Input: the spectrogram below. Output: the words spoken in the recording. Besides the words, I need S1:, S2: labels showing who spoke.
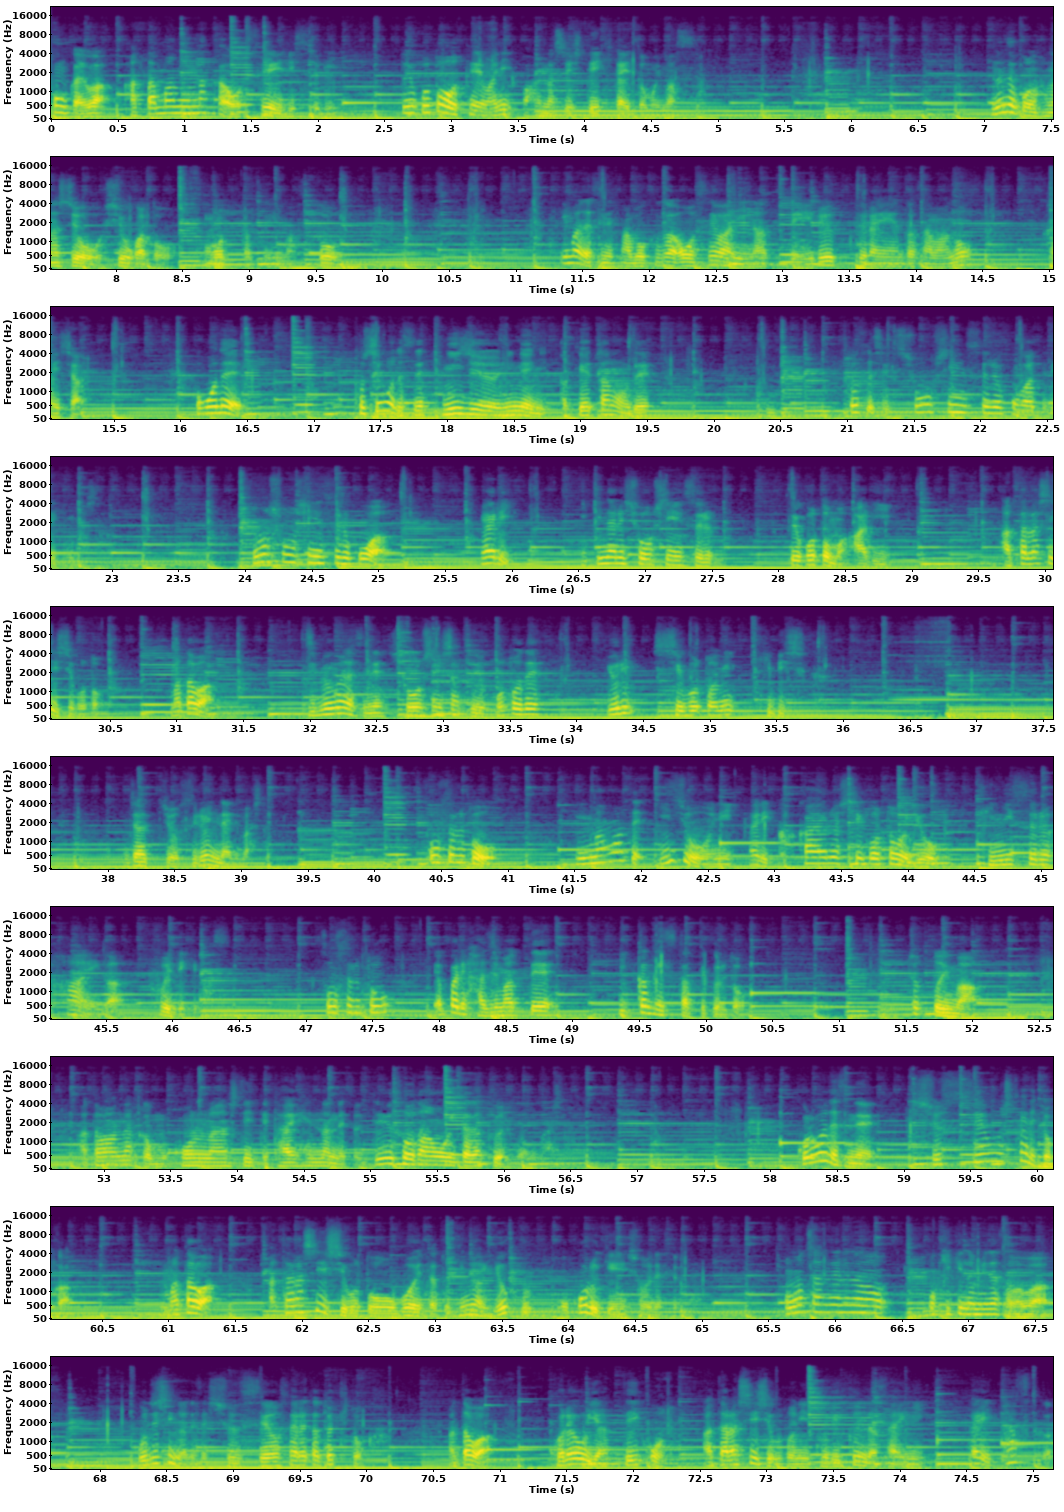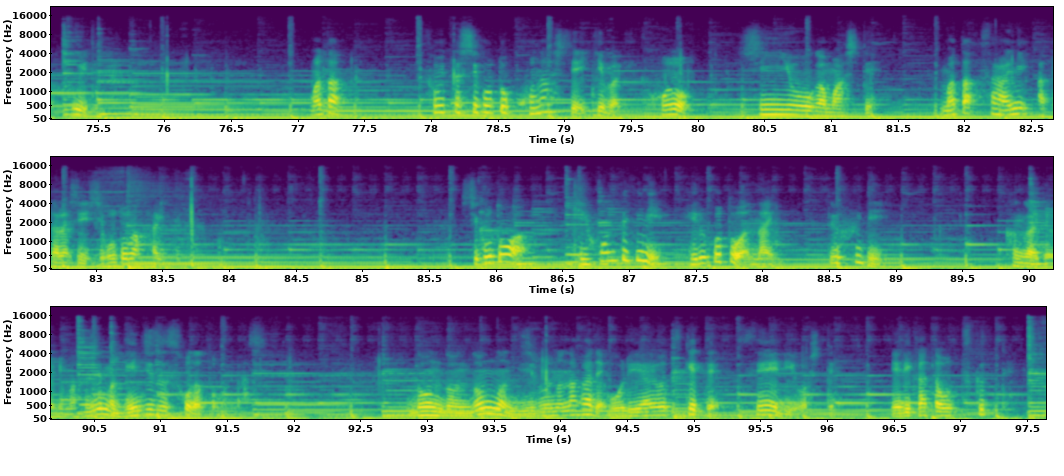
S1: 今回は頭の中を整理するということをテーマにお話ししていきたいと思います。なぜこの話をしようかと思ったと言いますと今ですね、まあ、僕がお世話になっているクライアント様の会社。ここで年もですね22年に明けたので一つですね昇進する子が出てきました。その昇進する子はやはりいきなり昇進するということもあり新しい仕事または自分がですね昇進したということでより仕事に厳しくジャッジをするようになりました。そうすると今まで以上にやはり抱える仕事量気にする範囲が増えてきます。そうするとやっぱり始まって1ヶ月経ってくるとちょっと今頭の中も混乱していて大変なんですという相談をいただくようになりました。これはですね出世をしたりとかまたは新しい仕事を覚えた時にはよく起こる現象ですよね。このチャンネルのお聞きの皆様はご自身がですね出世をされた時とかまたはこれをやっていこうと新しい仕事に取り組んだ際にやはりタスクが増えてくる。またそういった仕事をこなしていけばいいほど信用が増してまたさらに新しい仕事が入ってくる。仕事は基本的に減ることはないというふうに考えております。ので、まあ、現実そうだと思います。どんどんどんどん自分の中で折り合いをつけて整理をしてやり方を作って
